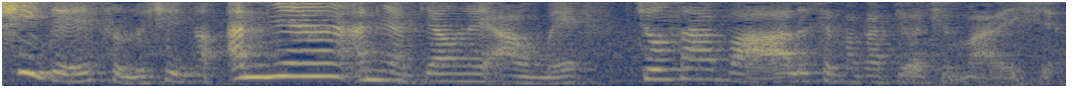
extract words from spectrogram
ရှိတယ်ဆိုလို့ရှိရင်တော့အမြန်အမြန်ပြောင်းလဲအောင်ပဲစ조사ပါလို့ဆင်မကပြောချင်ပါတယ်ရှင်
